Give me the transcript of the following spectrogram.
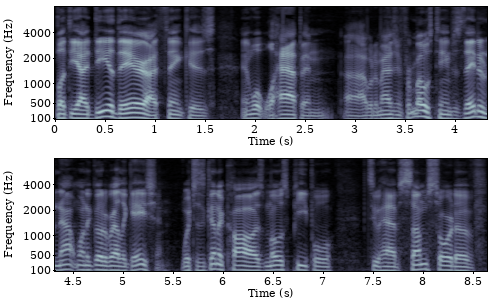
But the idea there, I think, is and what will happen, uh, I would imagine for most teams, is they do not want to go to relegation, which is going to cause most people to have some sort of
